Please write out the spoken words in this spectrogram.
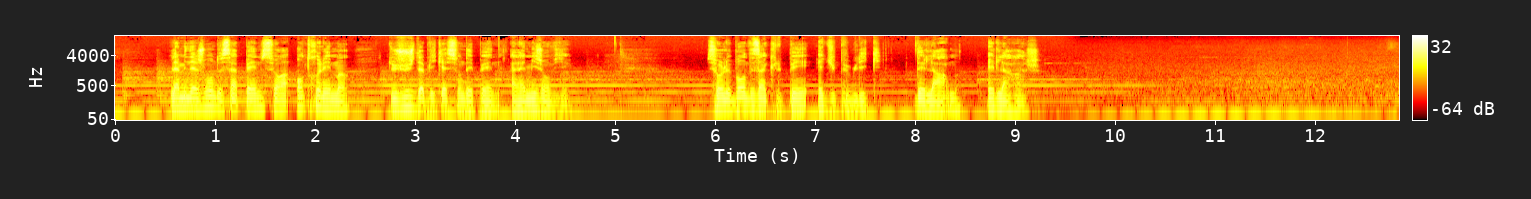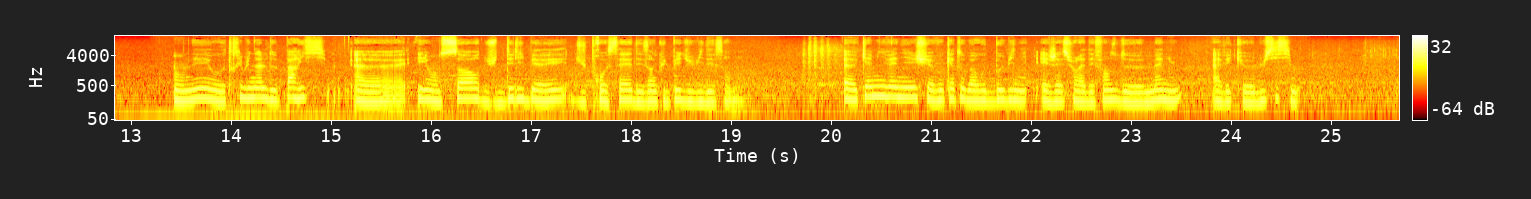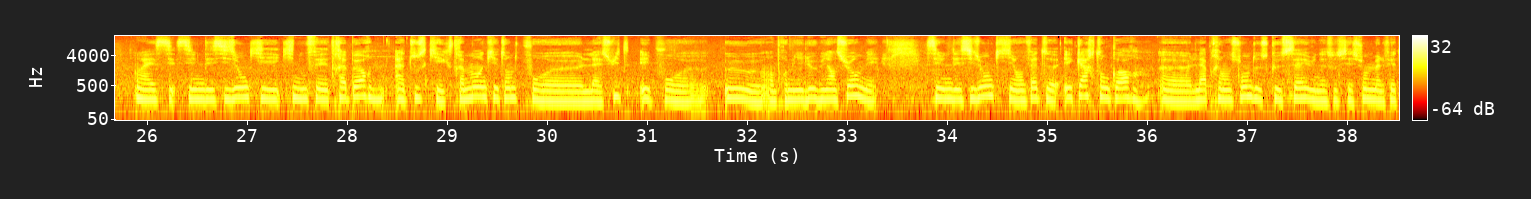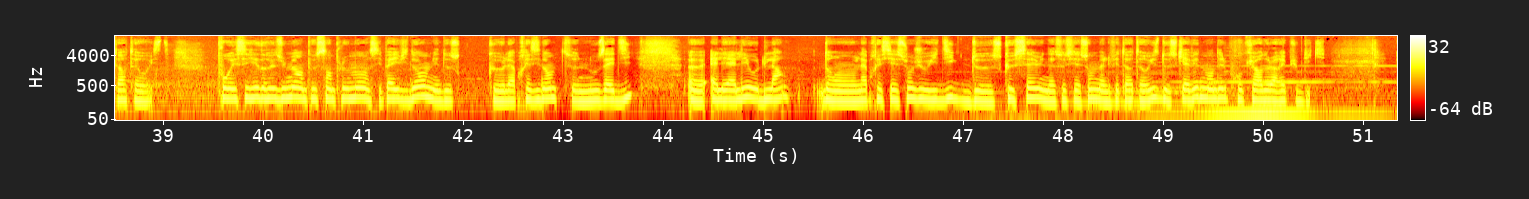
L'aménagement de sa peine sera entre les mains du juge d'application des peines à la mi-janvier. Sur le banc des inculpés et du public, des larmes et de la rage. On est au tribunal de Paris euh, et on sort du délibéré du procès des inculpés du 8 décembre. Euh, Camille Vanier, je suis avocate au barreau de Bobigny et j'assure la défense de Manu avec euh, Lucie Simon. Ouais, c'est une décision qui, nous fait très peur à tous, qui est extrêmement inquiétante pour la suite et pour eux en premier lieu bien sûr, mais c'est une décision qui en fait écarte encore l'appréhension de ce que c'est une association de malfaiteurs terroristes. Pour essayer de résumer un peu simplement, c'est pas évident, mais de ce que la présidente nous a dit, euh, elle est allée au-delà dans l'appréciation juridique de ce que c'est une association de malfaiteurs terroristes, de ce qu'avait demandé le procureur de la République.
